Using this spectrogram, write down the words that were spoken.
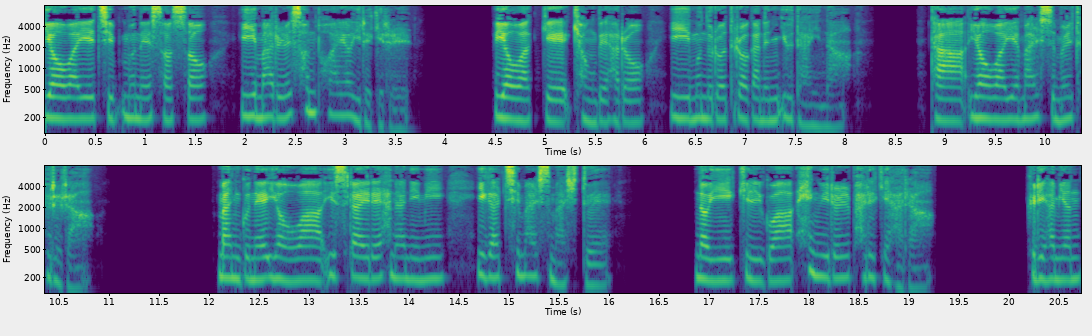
여호와의 집 문에 서서 이 말을 선포하여 이르기를 여호와께 경배하러 이 문으로 들어가는 유다이나 다 여호와의 말씀을 들으라. 만군의 여호와 이스라엘의 하나님이 이같이 말씀하시되 너희 길과 행위를 바르게 하라. 그리하면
